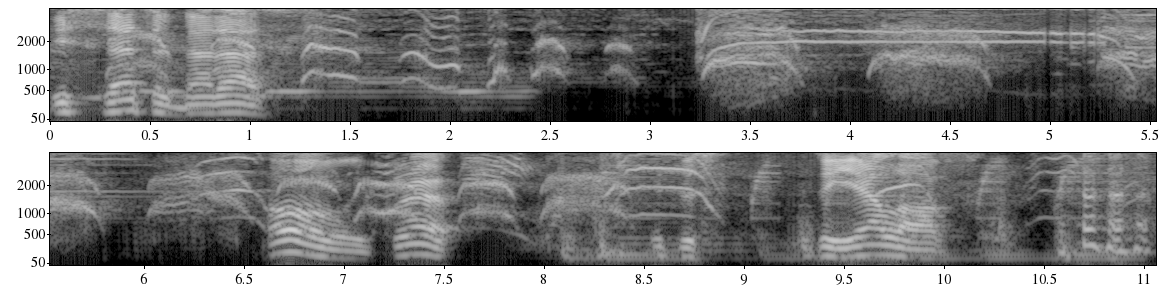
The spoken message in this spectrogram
these sets are badass. Holy crap! It's a it's a yell off.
